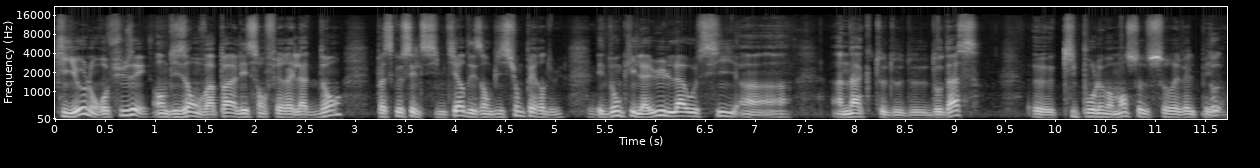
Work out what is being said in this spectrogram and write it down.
qui eux l'ont refusé en disant on va pas aller s'enferrer là-dedans parce que c'est le cimetière des ambitions perdues. Et donc il a eu là aussi un, un acte d'audace euh, qui pour le moment se, se révèle payant.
